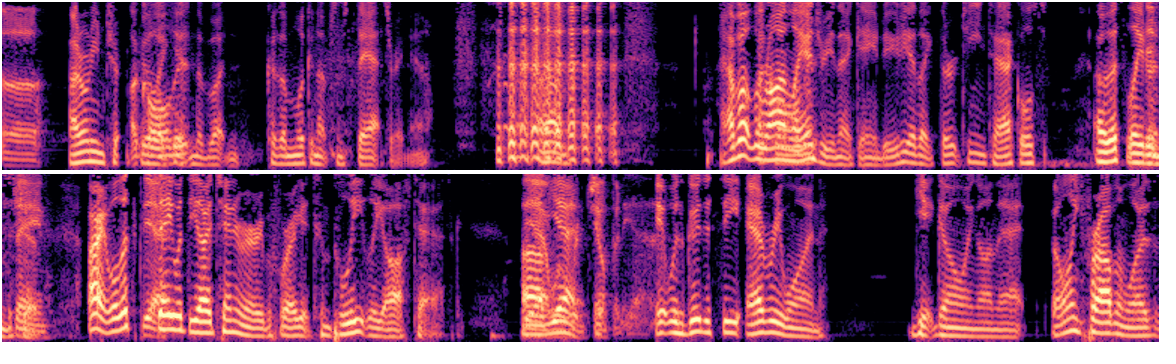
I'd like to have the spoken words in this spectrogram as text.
Uh, I don't even tr- I feel like it. hitting the button because I'm looking up some stats right now. Um, How about LaRon called it. Landry in that game, dude? He had like 13 tackles. Oh, that's later in the insane. show. All right, well, let's Yeah. stay with the itinerary before I get completely off task. Yeah, Um, yeah, we're jumping ahead. it was good to see everyone get going on that. The only problem was,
